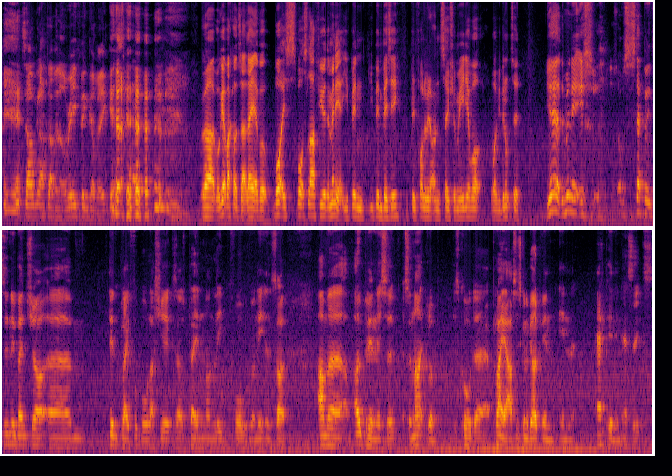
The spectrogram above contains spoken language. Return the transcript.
so I'm gonna have to have a little rethink. I think. right, we'll get back onto that later. But what is what's life for you at the minute? You've been you've been busy. You've been following it on social media. What what have you been up to? Yeah, at the minute it's obviously stepping into the new venture. Um, didn't play football last year because I was playing non-league before with Nuneaton. So I'm uh, opening this. Uh, it's a nightclub. It's called uh, Playhouse. It's going to be opening in Epping in Essex.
